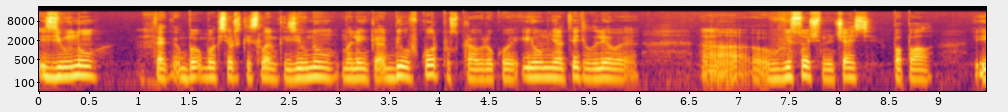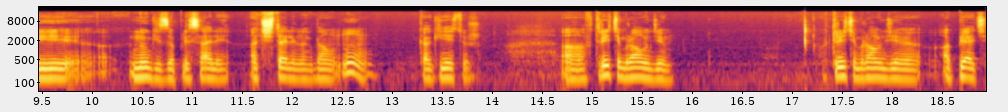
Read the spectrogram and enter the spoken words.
зевнул, так боксерский сленг, зевнул маленько, бил в корпус правой рукой, и он мне ответил левой, а, в височную часть попал. И ноги заплясали, отчитали нокдаун, ну, как есть уже. В третьем раунде в третьем раунде опять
